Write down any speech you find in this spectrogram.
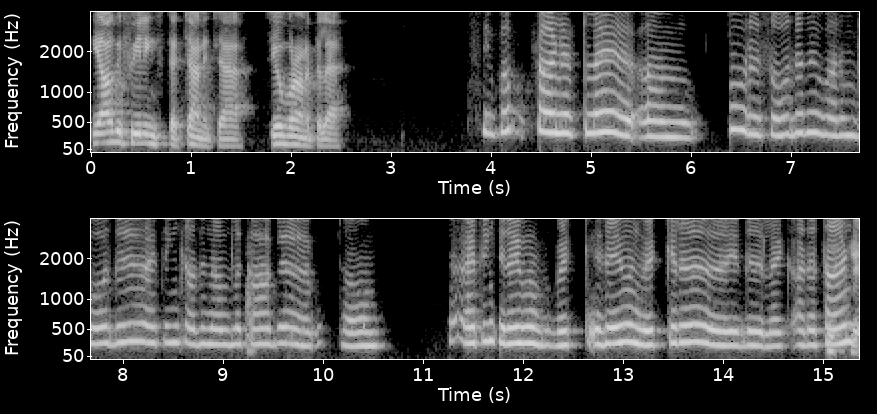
ஏதாவது ஃபீலிங்ஸ் டச் ஆனிச்சா? சிவபுராணத்துல? சிவபுராணத்துல ஒரு சோதனை வரும்போது ஐ திங்க் அது நம்மளுக்காக ஐ திங்க் இறைவன் வைக் இறைவன் வைக்கிற இது லைக் அதை. தாண்டி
